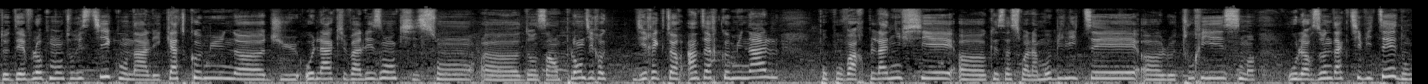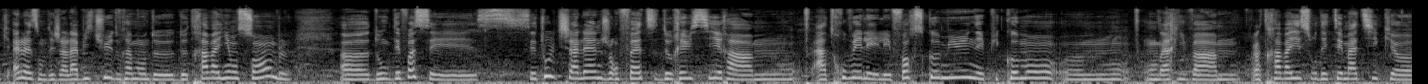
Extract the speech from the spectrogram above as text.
de développement touristique. On a les quatre communes du Haut-Lac Valaisan qui sont dans un plan directeur intercommunal pour pouvoir planifier que ce soit la mobilité, le tourisme ou leur zone d'activité. Donc elles, elles ont déjà l'habitude vraiment de, de travailler ensemble. Euh, donc des fois c'est c'est tout le challenge en fait de réussir à, à trouver les, les, forces communes et puis comment euh, on arrive à, à, travailler sur des thématiques euh,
